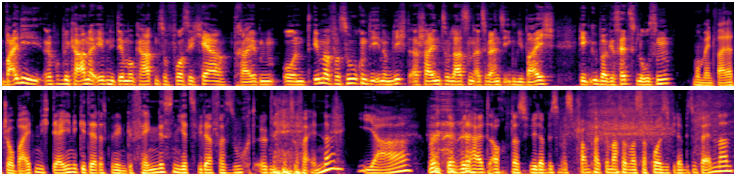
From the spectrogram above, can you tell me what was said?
weil die Republikaner eben die Demokraten so vor sich her treiben und immer versuchen, die in einem Licht erscheinen zu lassen, als wären sie irgendwie weich gegenüber Gesetzlosen. Moment, war der Joe Biden nicht derjenige, der das mit den Gefängnissen jetzt wieder versucht, irgendwie zu verändern? Ja, der will halt auch, dass wieder ein bisschen, was Trump halt gemacht hat, was davor sich wieder ein bisschen verändern.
